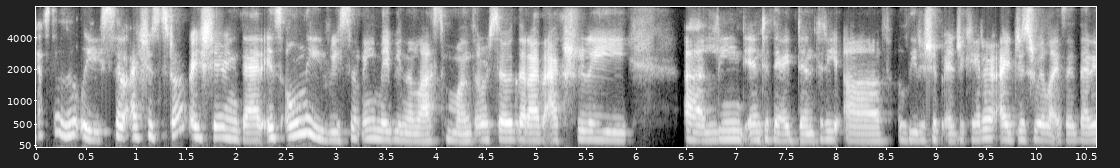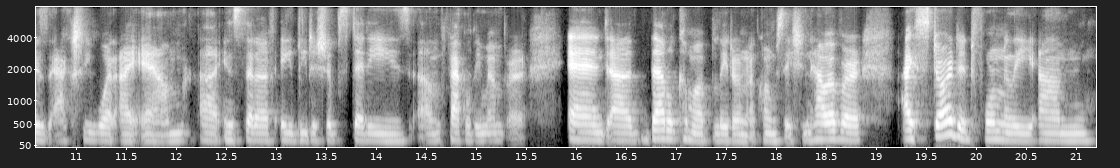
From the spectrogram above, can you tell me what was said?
Absolutely. So I should start by sharing that it's only recently, maybe in the last month or so, that I've actually uh, leaned into the identity of a leadership educator. I just realized that that is actually what I am uh, instead of a leadership studies um, faculty member. And uh, that'll come up later in our conversation. However, I started formally um,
